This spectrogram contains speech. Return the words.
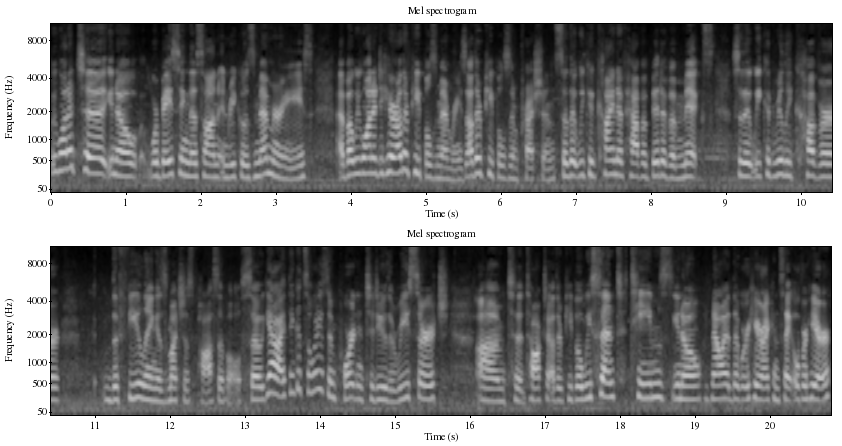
We wanted to, you know, we're basing this on Enrico's memories, uh, but we wanted to hear other people's memories, other people's impressions, so that we could kind of have a bit of a mix, so that we could really cover the feeling as much as possible. So yeah, I think it's always important to do the research, um, to talk to other people. We sent teams, you know, now that we're here, I can say over here,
